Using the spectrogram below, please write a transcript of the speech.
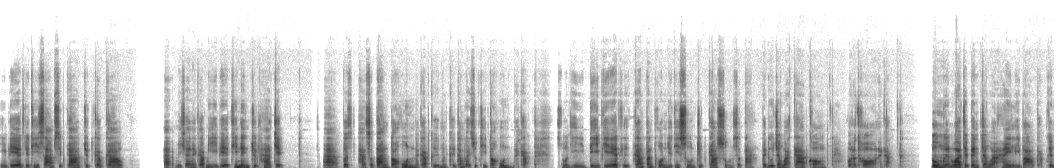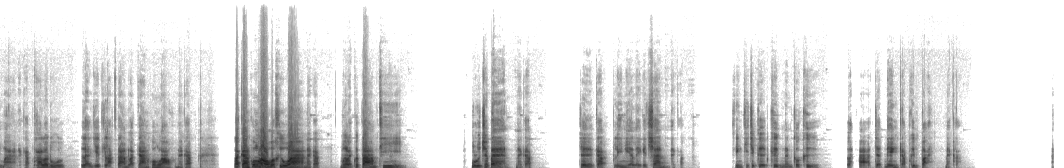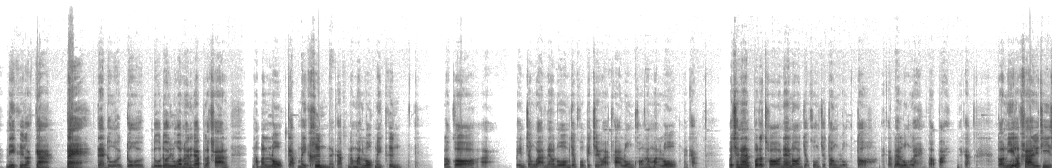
EPS อยู่ที่ 39.99อ่าไม่ใช่นะครับ มี EPS ที่ 1.57อ่าเปอร์อ่าสตางค์ต่อหุ้นนะครับ คือมันคือกำไรสุทธิต่อหุ้นนะครับ ส่วน EDPS หรือการปันผลอยู่ที่ 0.90 สตางค์ ไปดูจังหวะกราฟของปตทนะครับ ดูเหมือนว่าจะเป็นจังหวะให้รีบาวกลับขึ้นมานะครับ ถ้าเราดูและยึดหลักตามหลักการของเรานะครับ หลักการของเราก็คือว่านะครับ เมื่อไหร่ก็ตามที่อุรุจแบนนะครับ เจอกับ linear regression นะครับ สิ่งที่จะเกิดขึ้นนั่นก็คือราคาจะเด้งกลับขึ้นไปนะครับ นี่คือหลักการ แต่แต่ดูดูดูโดยรวมแล้วนะครับ ราคาน้ำมันโลกกลับไม่ขึ้นนะครับ น้ำมันโลกไม่ขึ้น แล้วก็เป็นจังหวะแนวโน้มยังคงเป็นจังหวะขาลงของน้ำมันโลกนะครับ เพราะฉะนั้นปตทแน่นอนยังคงจะต้องลงต่อนะครับ และลงแรงต่อไปนะครับ ตอนนี้ราคาอยู่ที่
